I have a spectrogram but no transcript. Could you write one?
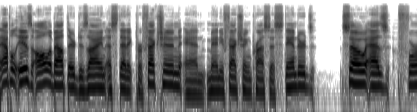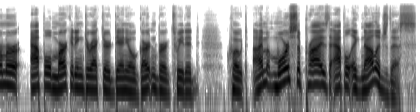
Apple is all about their design aesthetic perfection and manufacturing process standards. So, as former Apple marketing director Daniel Gartenberg tweeted, quote, I'm more surprised Apple acknowledged this.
